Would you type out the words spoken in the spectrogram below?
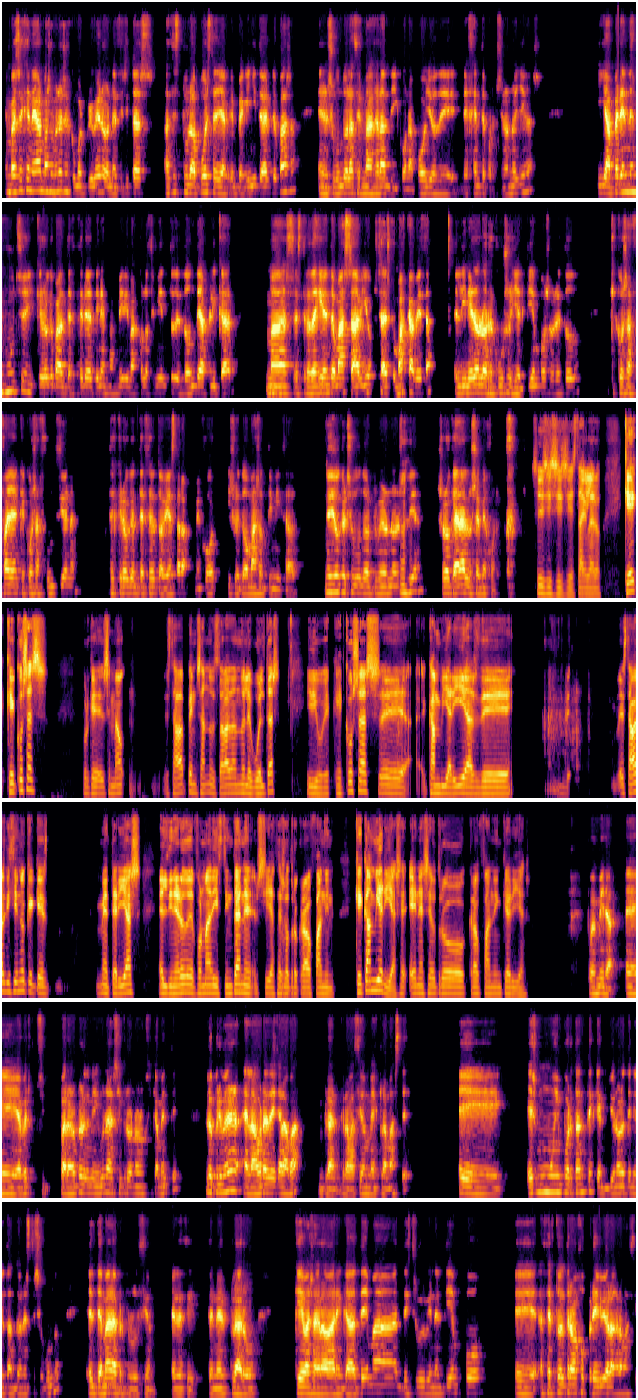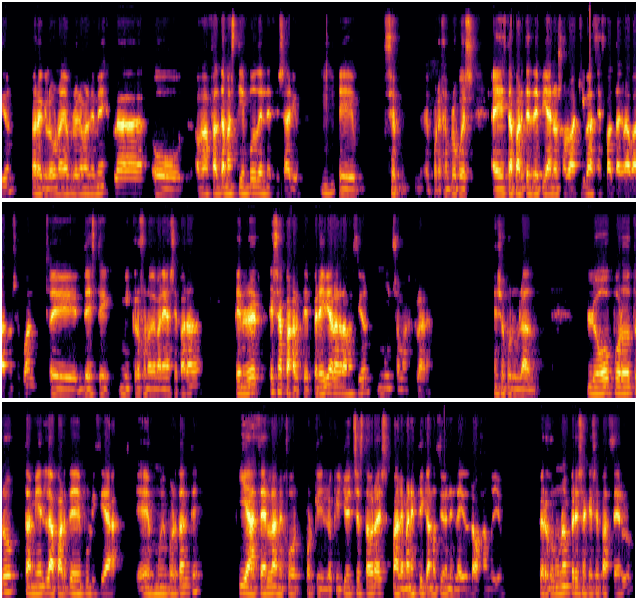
En base general, más o menos es como el primero, necesitas, haces tú la apuesta ya en pequeñito a ver qué pasa, en el segundo lo haces más grande y con apoyo de, de gente porque si no, no llegas, y aprendes mucho y creo que para el tercero ya tienes más medio y más conocimiento de dónde aplicar más estratégicamente más sabio, ¿sabes? Con más cabeza, el dinero, los recursos y el tiempo sobre todo, qué cosas fallan, qué cosas funcionan. Entonces creo que el tercero todavía estará mejor y sobre todo más optimizado. No digo que el segundo o el primero no lo estuvieran, solo que ahora lo sé mejor. Sí, sí, sí, sí, está claro. ¿Qué, cosas, porque se me estaba pensando, estaba dándole vueltas y digo, ¿qué, cosas eh, cambiarías de, Estabas diciendo que, que meterías el dinero de forma distinta si haces otro crowdfunding. ¿Qué cambiarías en ese otro crowdfunding que harías? Pues mira, eh, a ver, para no perder ninguna así cronológicamente, lo primero a la hora de grabar, en plan, grabación, mezcla, master, eh, es muy importante, que yo no lo he tenido tanto en este segundo, el tema de la preproducción. Es decir, tener claro qué vas a grabar en cada tema, distribuir bien el tiempo, eh, hacer todo el trabajo previo a la grabación para que luego no haya problemas de mezcla o haga falta más tiempo del necesario. Eh, por ejemplo, pues esta parte de piano solo aquí va a hacer falta grabar no sé cuánto eh, de este micrófono de manera separada. Tener esa parte previa a la grabación mucho más clara. Eso por un lado. Luego, por otro, también la parte de publicidad es muy importante y hacerla mejor, porque lo que yo he hecho hasta ahora es, vale, me han explicado nociones, la he ido trabajando yo, pero con una empresa que sepa hacerlo,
